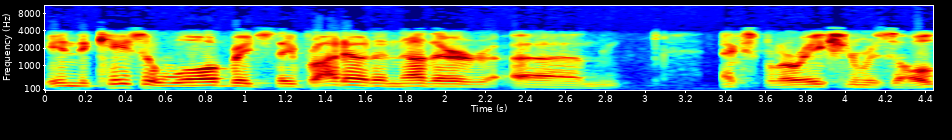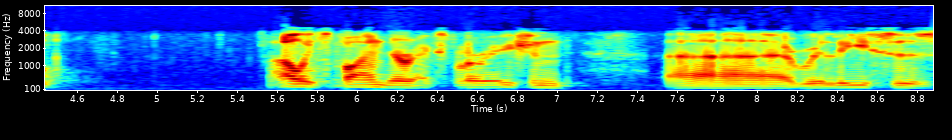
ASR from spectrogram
in the case of Wallbridge, they brought out another um, exploration result. I always find their exploration uh, releases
